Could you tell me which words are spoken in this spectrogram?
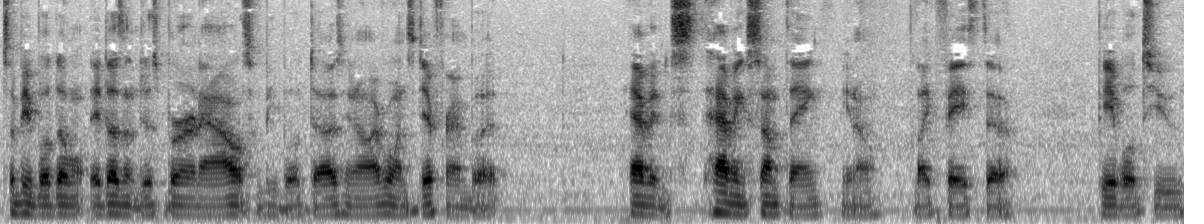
some people don't it doesn't just burn out, some people it does, you know, everyone's different, but having having something you know like faith to be able to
